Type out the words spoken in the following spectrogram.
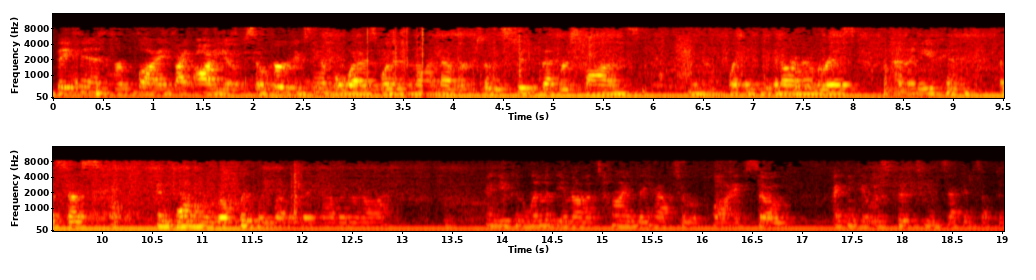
they can reply by audio. So her example was, "What is an odd number?" So the student then responds, you know, what they think an odd number is, and then you can assess informally real quickly whether they have it or not. And you can limit the amount of time they have to reply. So I think it was 15 seconds up to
